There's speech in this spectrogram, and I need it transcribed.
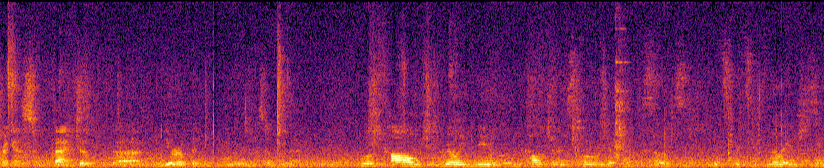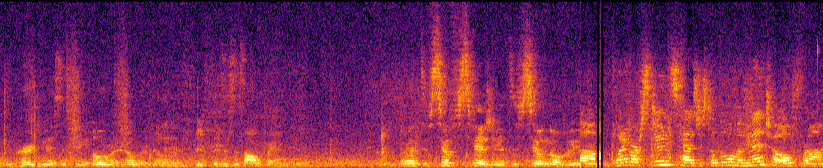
bring us back to uh, Europe and England and stuff like that. Well, it's all really new, and the culture is totally different. So it's it's it's really interesting. We've heard U.S. history over and over and over. But this is all brand new. ну, это все свежее, это все новое. Um, one of our students has just a little memento from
